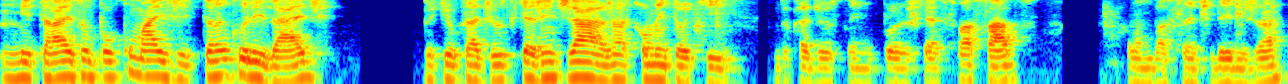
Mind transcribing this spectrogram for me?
me traz um pouco mais de tranquilidade do que o Cadius, que a gente já, já comentou aqui do Cadius em podcasts passados. Falamos bastante dele já.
